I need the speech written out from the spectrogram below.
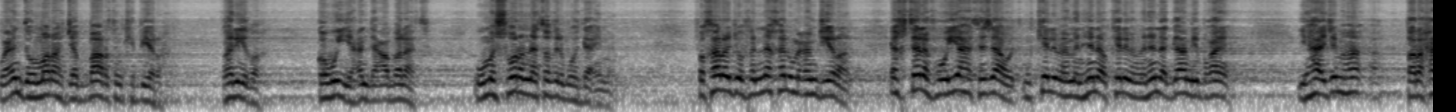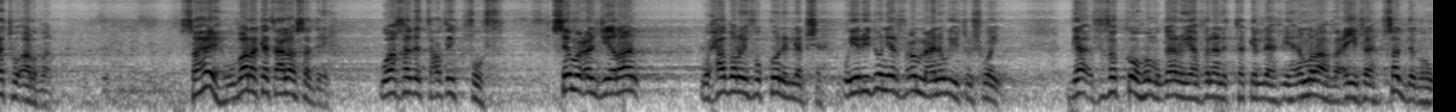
وعنده مرة جبارة كبيرة غليظة قوية عندها عضلات. ومشهور أنها تضربه دائما. فخرجوا في النخل ومعهم جيران. اختلفوا وياها تزاوج من كلمة من هنا وكلمة من هنا قام يبغى يهاجمها طرحته أرضا. صحيح وبركت على صدره. وأخذت تعطيه كفوف. سمعوا الجيران وحضروا يفكون اللبشة ويريدون يرفعون معنويته شوي. ففكوهم وقالوا يا فلان اتق الله فيها امرأة ضعيفة صدقوا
